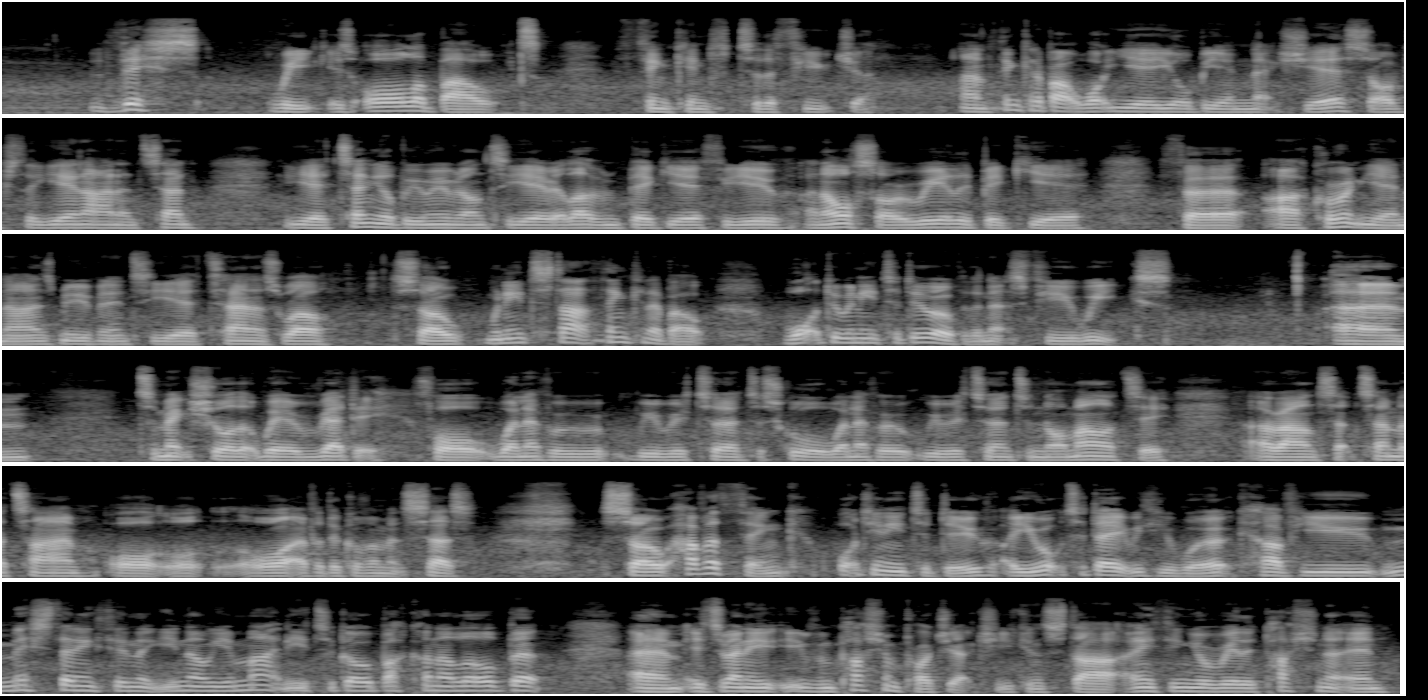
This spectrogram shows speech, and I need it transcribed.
this week is all about thinking to the future and thinking about what year you'll be in next year. So obviously year 9 and 10. Year 10 you'll be moving on to year 11, big year for you and also a really big year for our current year 9s moving into year 10 as well. So we need to start thinking about what do we need to do over the next few weeks um, to make sure that we're ready for whenever we return to school, whenever we return to normality around September time or, or, or whatever the government says. So have a think. What do you need to do? Are you up to date with your work? Have you missed anything that you know you might need to go back on a little bit? Um, is there any even passion projects you can start? Anything you're really passionate in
